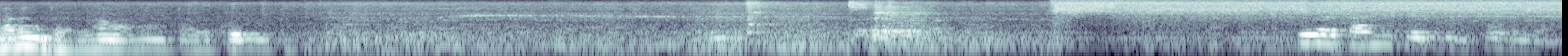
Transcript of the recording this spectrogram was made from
வதங்கிட்டு எல்லாம் அது கொதிக்கிட்டு கீழே தண்ணி கொதிக்கிட்டு போட்டுக்கலாம்.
